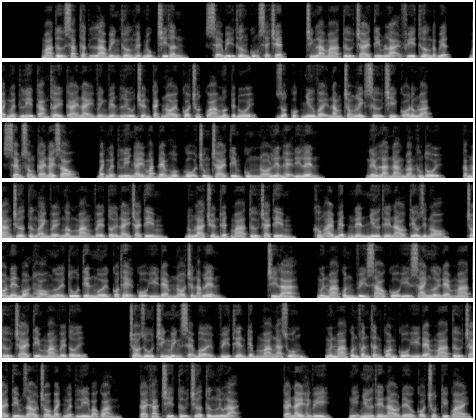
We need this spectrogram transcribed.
Ma tử xác thật là bình thường huyết nhục chi thân, sẽ bị thương cũng sẽ chết, chính là ma tử trái tim lại phi thường đặc biệt. Bạch Nguyệt Ly cảm thấy cái này vĩnh viễn lưu truyền cách nói có chút quá mức tuyệt đối, rốt cuộc như vậy nằm trong lịch sử chỉ có đồng loạt. Xem xong cái này sau, Bạch Nguyệt Ly nháy mắt đem hộp gỗ chung trái tim cùng nó liên hệ đi lên. Nếu là nàng đoán không tồi, các nàng chưa từng ảnh vệ ngầm mang về tới này trái tim, đúng là truyền thuyết ma tử trái tim, không ai biết nên như thế nào tiêu diệt nó, cho nên bọn họ người tu tiên mới có thể cố ý đem nó chấn áp lên. Chỉ là, nguyên ma quân vì sao cố ý sai người đem ma tử trái tim mang về tới. Cho dù chính mình sẽ bởi vì thiên kiếp mà ngã xuống, nguyên ma quân phân thân còn cố ý đem ma tử trái tim giao cho Bạch Nguyệt Ly bảo quản, cái khác chỉ tự chưa từng lưu lại. Cái này hành vi, nghĩ như thế nào đều có chút kỳ quái.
